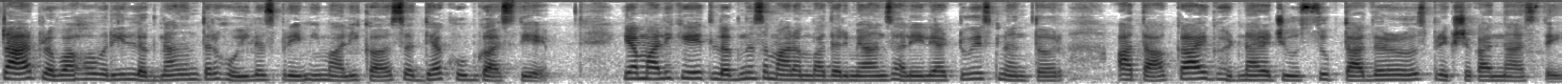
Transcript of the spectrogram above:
स्टार प्रवाहावरील लग्नानंतर होईलच प्रेम ही मालिका सध्या खूप गाजतीये. या मालिकेत लग्न समारंभादरम्यान झालेल्या ट्विस्टनंतर आता काय घडणार याची उत्सुकता दररोज प्रेक्षकांना असते.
